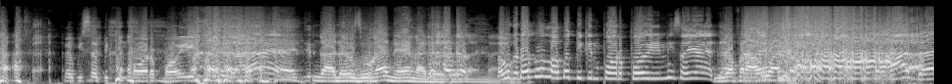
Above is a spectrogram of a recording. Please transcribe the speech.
nggak bisa bikin PowerPoint Ah, anjir. Nggak ada hubungannya, nggak ada Nggak ada. hubungan. nggak Kamu ada. kenapa lambat bikin PowerPoint ini saya Nggak perawan. Nggak ada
